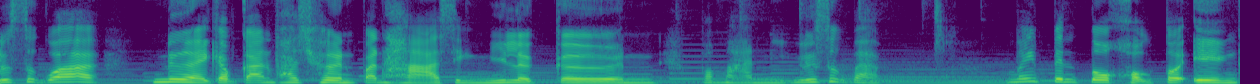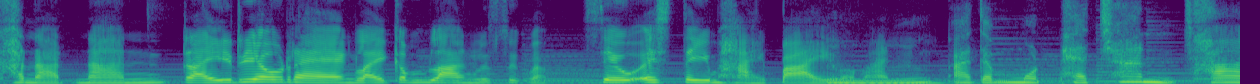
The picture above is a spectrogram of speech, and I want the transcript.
รู้สึกว่าเหนื่อยกับการเผชิญปัญหาสิ่งนี้เหลือเกิน ประมาณนี้รู้สึกแบบ ไม่เป็นตัวของตัวเองขนาดนั้น ไร้เรี่ยวแรงไร้กำลังรู้สึกแบบเซลล์เอสตีมหายไปประมาณนี้อาจจะหมด passion ใช่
